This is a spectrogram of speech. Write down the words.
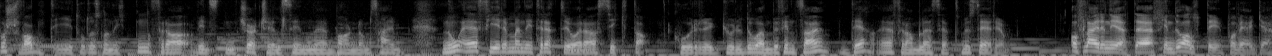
forsvant i 2019 fra Winston Churchill sin barndomsheim. Nå er fire menn i 30-åra sikta. Hvor Guldoen befinner seg, det er fremdeles et mysterium. Og flere nyheter finner du alltid på VG.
